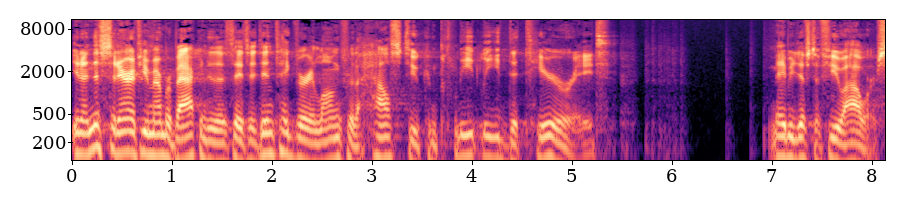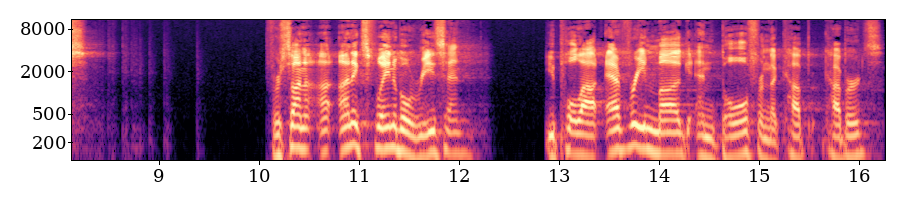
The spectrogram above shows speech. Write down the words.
You know, in this scenario, if you remember back into those days, it didn't take very long for the house to completely deteriorate. Maybe just a few hours. For some unexplainable reason, you pull out every mug and bowl from the cup cupboards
